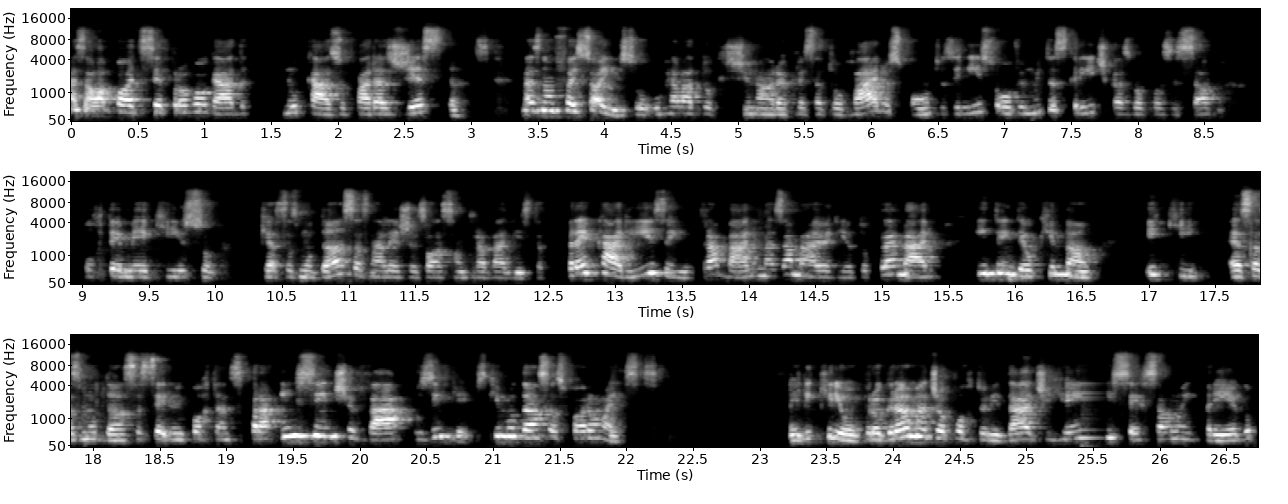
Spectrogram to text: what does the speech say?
mas ela pode ser prorrogada no caso para as gestantes. Mas não foi só isso. O relator Cristina Aura acrescentou vários pontos, e nisso houve muitas críticas da oposição por temer que isso, que essas mudanças na legislação trabalhista precarizem o trabalho, mas a maioria do plenário entendeu que não, e que essas mudanças seriam importantes para incentivar os empregos. Que mudanças foram essas? Ele criou o Programa de Oportunidade de Reinserção no Emprego,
